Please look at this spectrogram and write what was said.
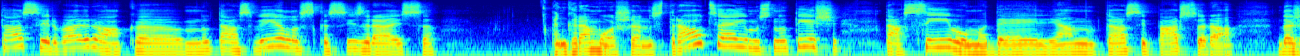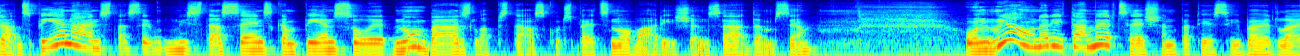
tās ir vairāk ā, nu, tās vielas, kas izraisa gramošanas traucējumus, nu, tieši tā sīvuma dēļ. Ja? Nu, tās ir pārsvarā dažādas pienainas, tas ir visas tās sēnes, kam piensula ir nu, bērzlaps, tās, kuras pēc novārīšanas ēdams. Ja? Un, jā, un arī tā mērcēšana patiesībā ir, lai,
